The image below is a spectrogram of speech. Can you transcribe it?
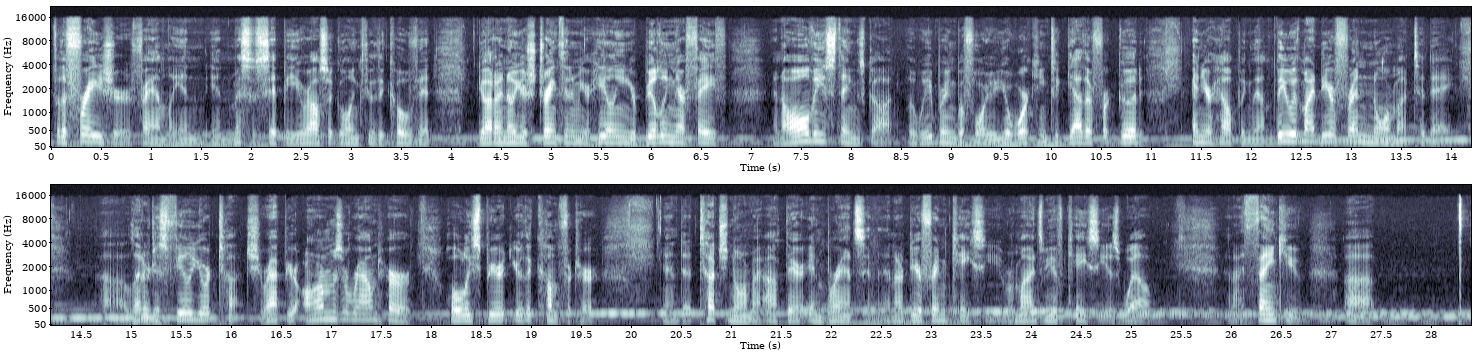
For the Frazier family in, in Mississippi, you're also going through the COVID. God, I know you're strengthening them, you're healing, you're building their faith, and all these things, God, that we bring before you. You're working together for good and you're helping them. Be with my dear friend Norma today. Uh, let her just feel your touch. Wrap your arms around her. Holy Spirit, you're the comforter. And uh, touch Norma out there in Branson. And our dear friend Casey. It reminds me of Casey as well. And I thank you. Uh,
